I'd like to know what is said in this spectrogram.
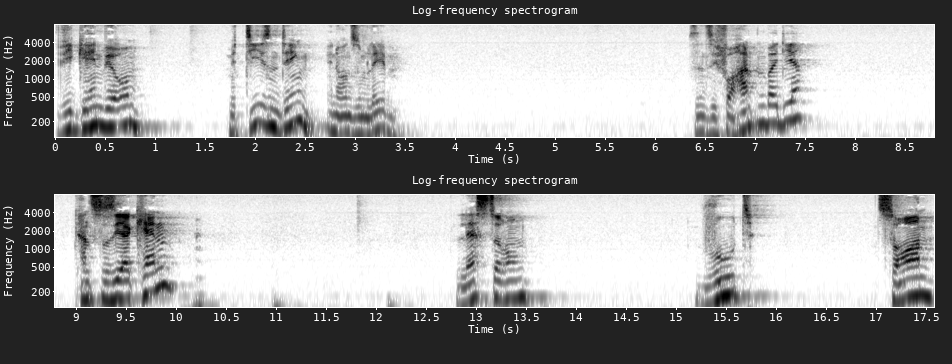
Wie gehen wir um mit diesen Dingen in unserem Leben? Sind sie vorhanden bei dir? Kannst du sie erkennen? Lästerung, Wut, Zorn,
